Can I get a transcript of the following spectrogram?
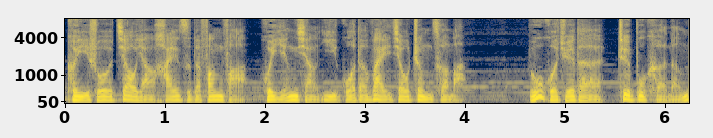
可以说教养孩子的方法会影响一国的外交政策吗？如果觉得这不可能，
